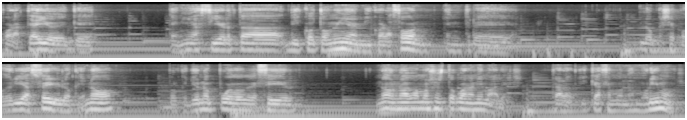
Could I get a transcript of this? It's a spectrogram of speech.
por aquello de que tenía cierta dicotomía en mi corazón entre lo que se podría hacer y lo que no, porque yo no puedo decir, no, no hagamos esto con animales. Claro, ¿y qué hacemos? ¿Nos morimos?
